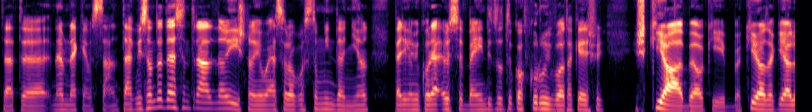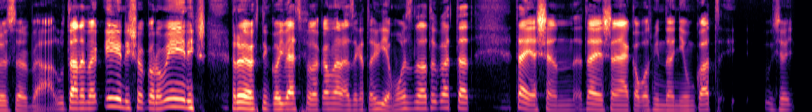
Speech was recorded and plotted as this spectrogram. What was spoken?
tehát nem nekem szánták. Viszont a Decentrál is nagyon elszorogoztunk mindannyian, pedig amikor először beindítottuk, akkor úgy volt a kérdés, hogy és ki áll be a képbe, ki az, aki először beáll. Utána meg én is akarom, én is rögtünk, hogy vett fel a kamera ezeket a hülye mozdulatokat, tehát teljesen, teljesen elkapott mindannyiunkat. Úgyhogy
